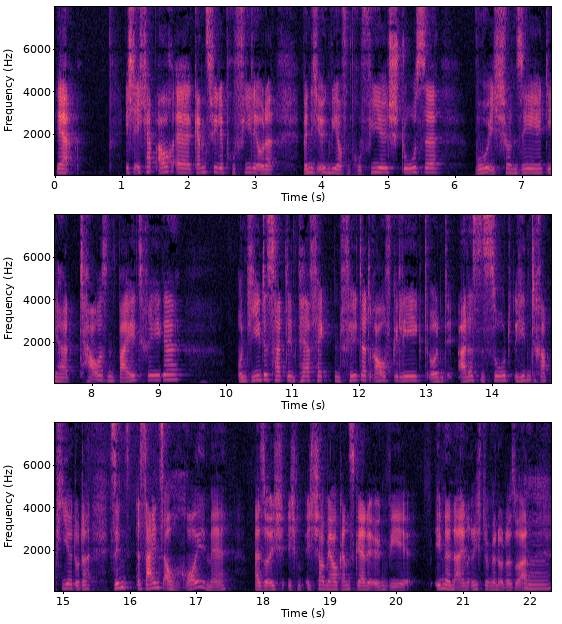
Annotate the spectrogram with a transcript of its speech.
Ja. Ich, ich habe auch äh, ganz viele Profile oder wenn ich irgendwie auf ein Profil stoße, wo ich schon sehe, die hat tausend Beiträge und jedes hat den perfekten Filter draufgelegt und alles ist so hintrapiert oder seien es auch Räume. Also ich, ich, ich schaue mir auch ganz gerne irgendwie Inneneinrichtungen oder so an, mhm.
